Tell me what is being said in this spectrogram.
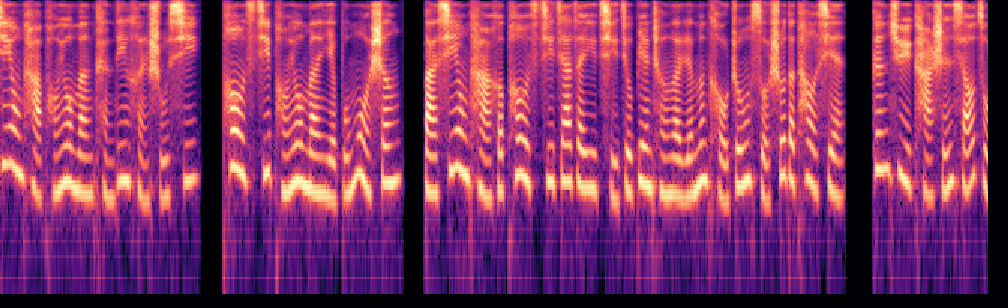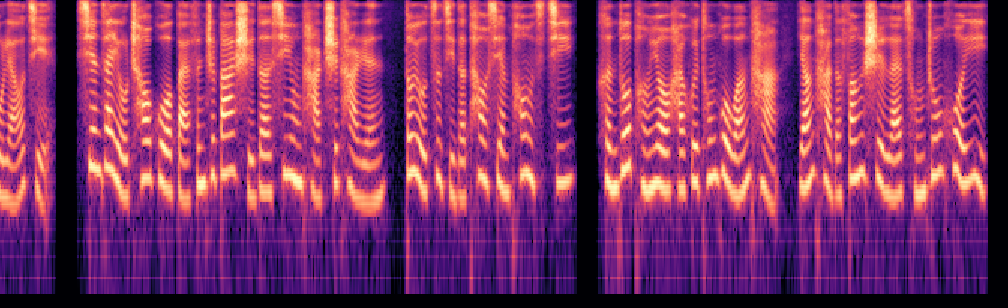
信用卡朋友们肯定很熟悉，POS 机朋友们也不陌生。把信用卡和 POS 机加在一起，就变成了人们口中所说的套现。根据卡神小组了解，现在有超过百分之八十的信用卡持卡人都有自己的套现 POS 机，很多朋友还会通过玩卡、养卡的方式来从中获益。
